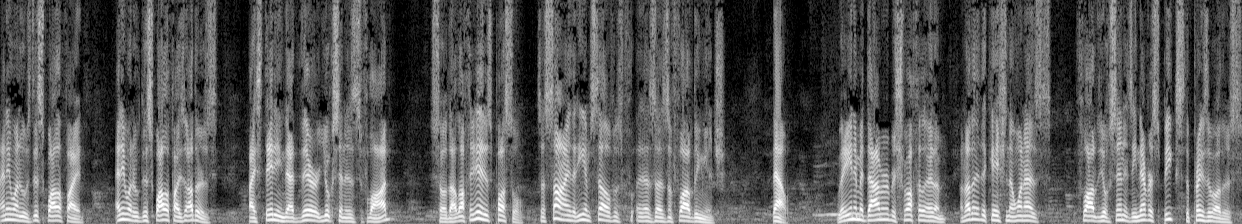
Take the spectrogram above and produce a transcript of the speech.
anyone who's disqualified, anyone who disqualifies others by stating that their yuxin is flawed, so the Allah is puzzle. It's a sign that he himself is, has, has a flawed lineage. Now, Another indication that one has flawed yochsin is he never speaks the praise of others.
